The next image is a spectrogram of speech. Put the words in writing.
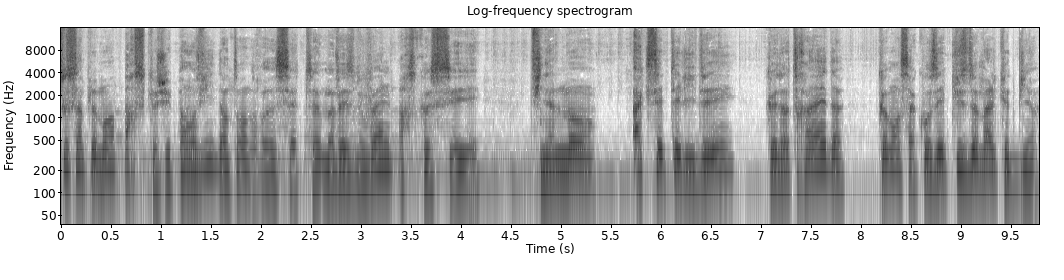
tout simplement parce que j'ai pas envie d'entendre cette mauvaise nouvelle, parce que c'est finalement accepter l'idée que notre aide commence à causer plus de mal que de bien.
